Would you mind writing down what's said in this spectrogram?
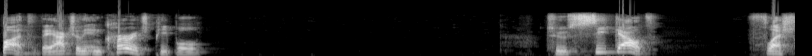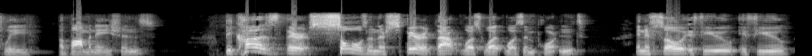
but they actually encouraged people to seek out fleshly abominations because their souls and their spirit that was what was important and if so if you if you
